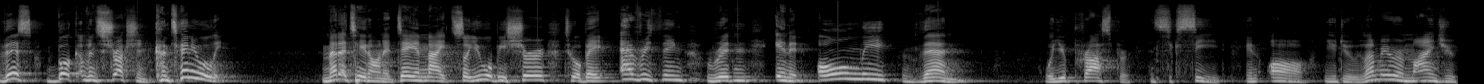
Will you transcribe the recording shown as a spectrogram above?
this book of instruction continually. Meditate on it day and night so you will be sure to obey everything written in it. Only then will you prosper and succeed in all you do. Let me remind you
